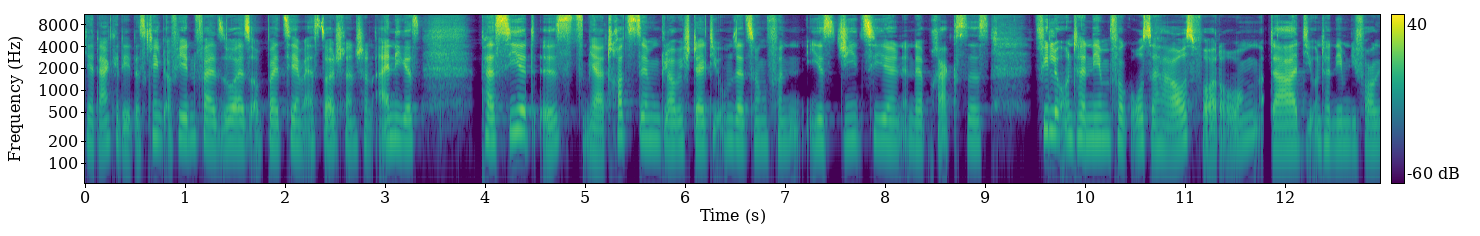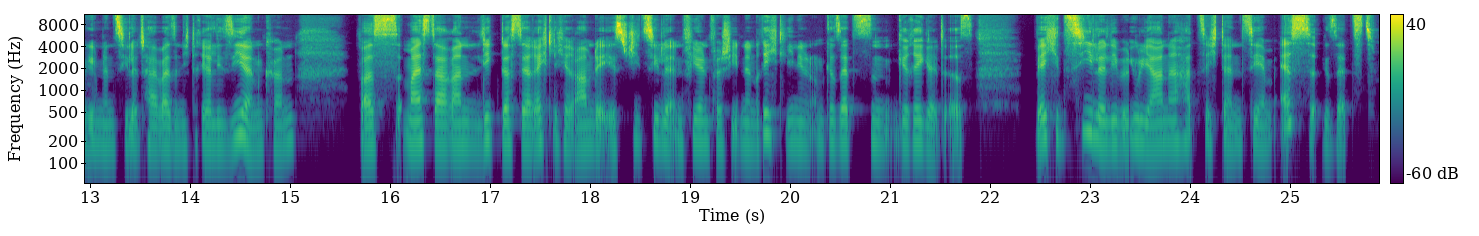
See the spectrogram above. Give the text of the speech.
Ja, danke dir. Das klingt auf jeden Fall so, als ob bei CMS Deutschland schon einiges passiert ist. Ja, trotzdem, glaube ich, stellt die Umsetzung von ESG-Zielen in der Praxis viele Unternehmen vor große Herausforderungen, da die Unternehmen die vorgegebenen Ziele teilweise nicht realisieren können, was meist daran liegt, dass der rechtliche Rahmen der ESG-Ziele in vielen verschiedenen Richtlinien und Gesetzen geregelt ist. Welche Ziele, liebe Juliane, hat sich denn CMS gesetzt?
